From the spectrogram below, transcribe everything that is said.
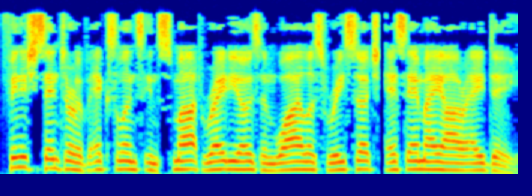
Finnish Centre of Excellence in Smart Radios and Wireless Research SMARAD.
